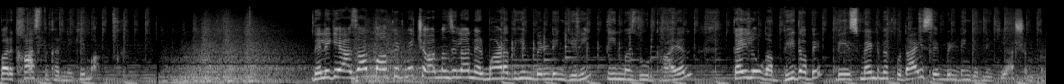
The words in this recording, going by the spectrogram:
बर्खास्त करने की मांग। दिल्ली के आज़ाद मार्केट में चार मंजिला निर्माणाधीन बिल्डिंग गिरी, तीन मजदूर घायल। कई लोग अब भी दबे, बेसमेंट में खुदाई से बिल्डिंग गिरने की आशंका।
